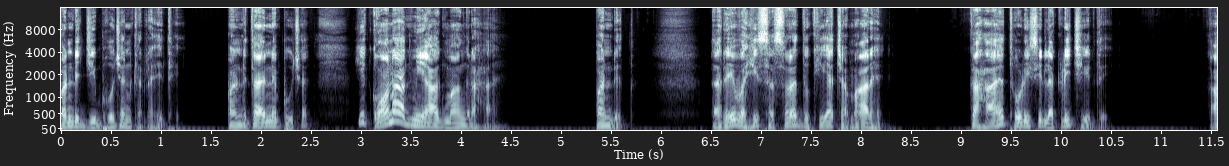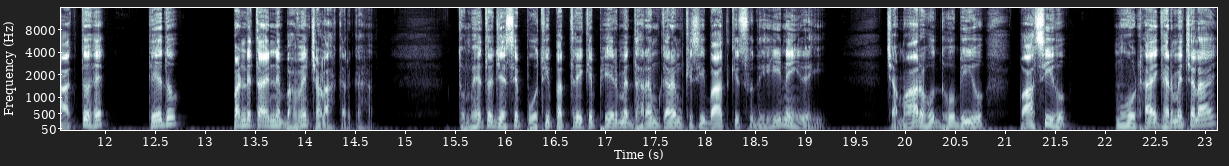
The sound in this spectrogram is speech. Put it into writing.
पंडित जी भोजन कर रहे थे। पंडिताय ने पूछा, ये कौन आदमी आग मांग रहा है? पंडित, अरे वही ससुरा दुखिया चमार है। कहा है थोड़ी सी लकड़ी चीर दे। आग तो है, दे दो। पंडिताय ने भवें चढ़ाकर कहा, तुम्हें तो जैसे पोथी पत्रे के फेर में धर्म कर्म किसी बात की सुधी ही नहीं रही। चमार हो, धोबी हो, पासी हो, मुँह उठाए घर में चलाए।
